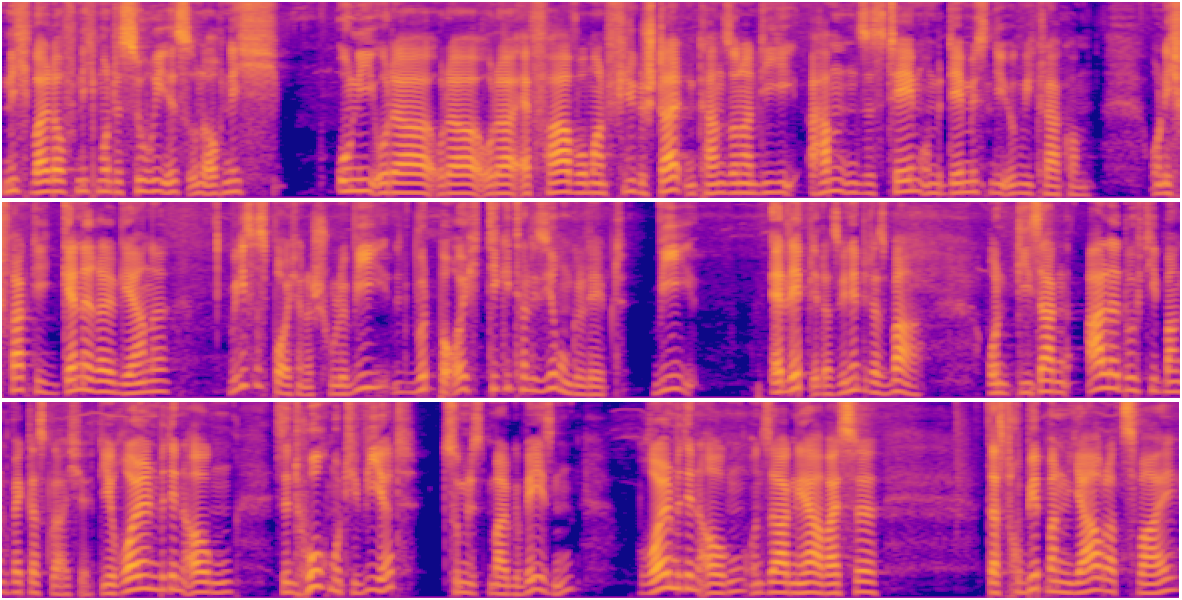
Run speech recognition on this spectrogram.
nicht Waldorf, nicht Montessori ist und auch nicht Uni oder, oder, oder FH, wo man viel gestalten kann, sondern die haben ein System und mit dem müssen die irgendwie klarkommen. Und ich frage die generell gerne, wie ist es bei euch an der Schule? Wie wird bei euch Digitalisierung gelebt? Wie erlebt ihr das? Wie nehmt ihr das wahr? Und die sagen alle durch die Bank weg das Gleiche. Die rollen mit den Augen, sind hoch motiviert, zumindest mal gewesen, rollen mit den Augen und sagen, ja, weißt du, das probiert man ein Jahr oder zwei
